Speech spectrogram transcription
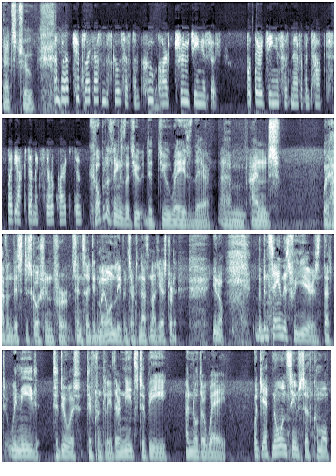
That's true. And there are kids like that in the school system who are true geniuses but their genius has never been tapped by the academics they're required to do. A Couple of things that you that you raised there, um, and we're having this discussion for since I did my own leaving cert, and that's not yesterday. You know, they've been saying this for years that we need to do it differently. There needs to be another way, but yet no one seems to have come up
